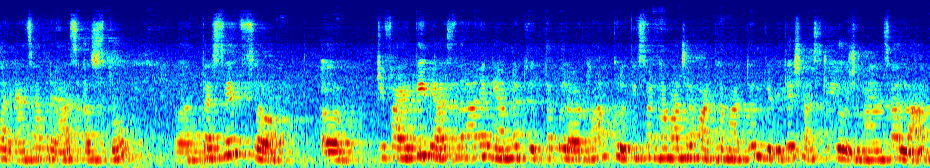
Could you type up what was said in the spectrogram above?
करण्याचा प्रयास असतो. तसेच किफायती व्याजदराने नियमित वित्तपुरवठा कृती संगमाच्या माध्यमातून विविध शासकीय योजनांचा लाभ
